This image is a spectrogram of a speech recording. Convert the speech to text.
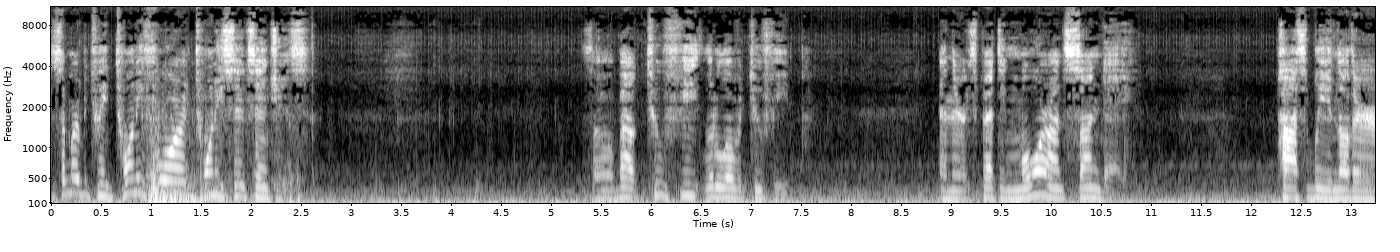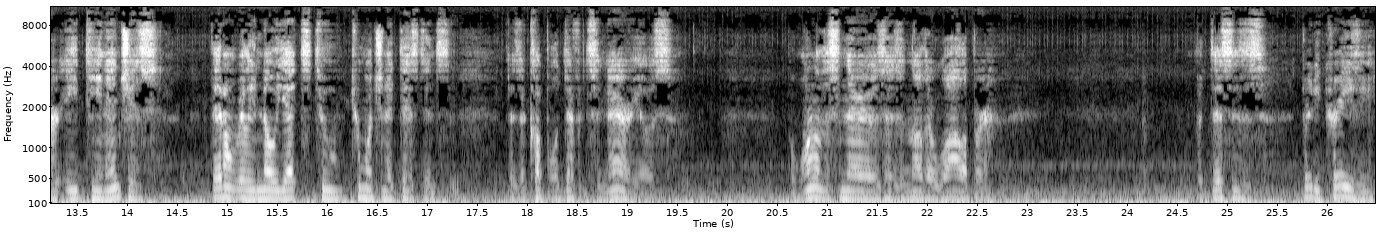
somewhere between 24 and 26 inches. So about two feet, little over two feet. And they're expecting more on Sunday. Possibly another 18 inches. They don't really know yet. It's too, too much in a distance. There's a couple of different scenarios. But one of the scenarios is another walloper. But this is pretty crazy.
